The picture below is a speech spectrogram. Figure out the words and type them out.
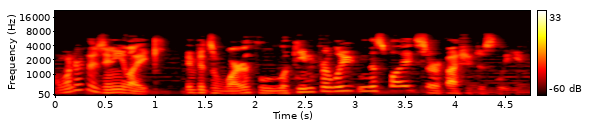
I wonder if there's any, like, if it's worth looking for loot in this place, or if I should just leave.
